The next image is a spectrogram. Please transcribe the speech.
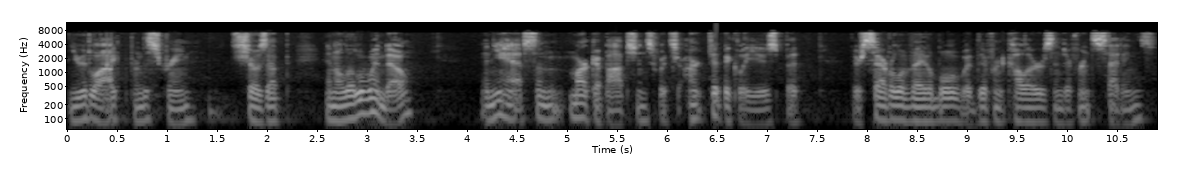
you would like from the screen. It shows up in a little window. and you have some markup options, which aren't typically used, but there's several available with different colors and different settings.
